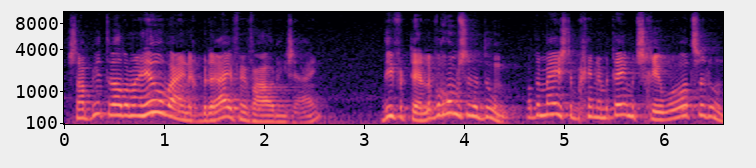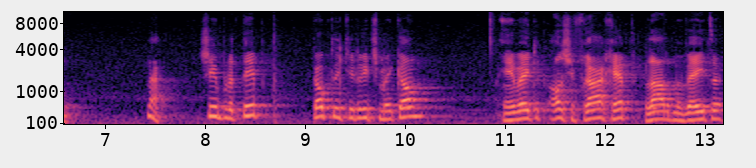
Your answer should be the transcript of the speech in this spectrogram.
Snap je? Terwijl er maar heel weinig bedrijven in verhouding zijn die vertellen waarom ze het doen. Want de meesten beginnen meteen met schreeuwen wat ze doen. Nou, simpele tip. Ik hoop dat je er iets mee kan. En je weet het, als je vragen hebt, laat het me weten.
